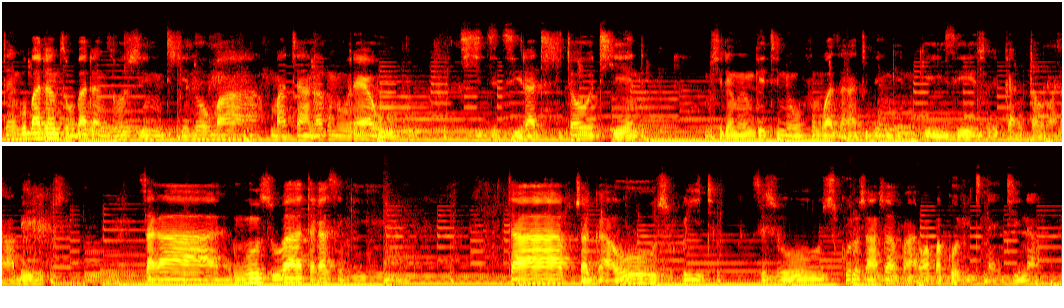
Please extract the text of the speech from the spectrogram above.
taingobatanidzawo batanidzawo zvinhu tichiendawo kuma- kumatanga kunouraya huku tichidzidzira tichiitawo tichienda mushure mekunge tinewo pfungwa dzakatibengenuke sezvaigara kutaurwa navabereki saka rimwe zuva takazenge takutsvagawo zvokuita sezvo zvikoro zvanga zvavharwa pacovid-19 apa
